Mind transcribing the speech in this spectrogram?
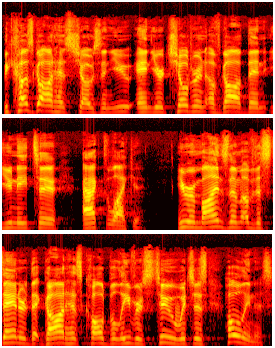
because God has chosen you and you're children of God, then you need to act like it. He reminds them of the standard that God has called believers to, which is holiness.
